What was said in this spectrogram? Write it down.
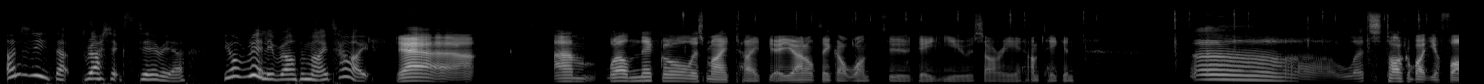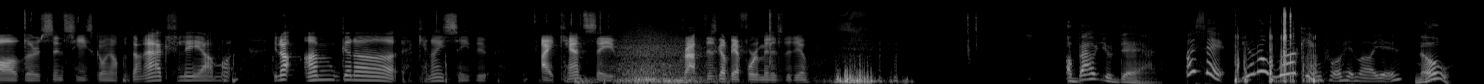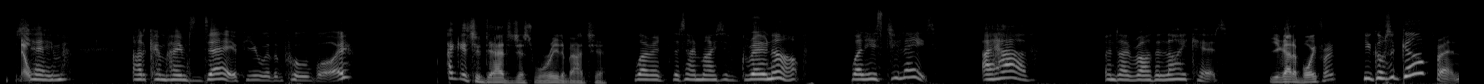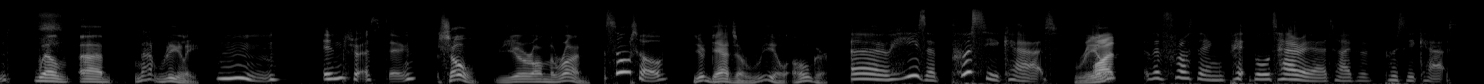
underneath that brash exterior, you're really rather my type. Yeah. Um. Well, Nickel is my type. Yeah. Yeah. I don't think I want to date you. Sorry. I'm taken. Uh. Let's talk about your father since he's going up and down. Actually, I'm. You know, I'm gonna. Can I save it? I can't save. Crap. This is gonna be a 40 minutes video. About your dad. I say, you're not working for him, are you? No. Nope. Shame. I'd come home today if you were the pool boy. I guess your dad's just worried about you. Worried that I might have grown up? Well, he's too late. I have. And I rather like it. You got a boyfriend? You got a girlfriend? Well, uh, not really. Hmm. Interesting. So, you're on the run. Sort of. Your dad's a real ogre. Oh, he's a pussy cat. Really? What? The frothing pit bull terrier type of pussy cat.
